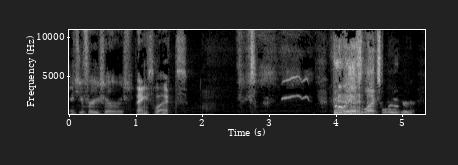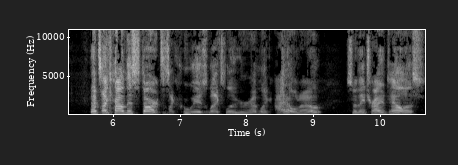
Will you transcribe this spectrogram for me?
Thank you for your service. Thanks, Lex. Who is Lex Luger? That's like how this starts. It's like, who is Lex Luger? I'm like, I don't know. So they try to tell us,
